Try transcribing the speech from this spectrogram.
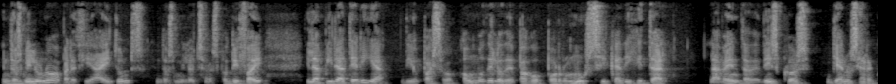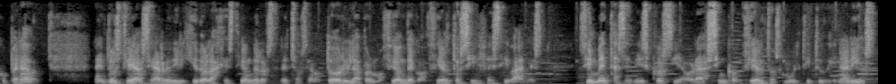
En 2001 aparecía iTunes, en 2008 Spotify, y la piratería dio paso a un modelo de pago por música digital. La venta de discos ya no se ha recuperado. La industria se ha redirigido a la gestión de los derechos de autor y la promoción de conciertos y festivales. Sin ventas de discos y ahora sin conciertos multitudinarios,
